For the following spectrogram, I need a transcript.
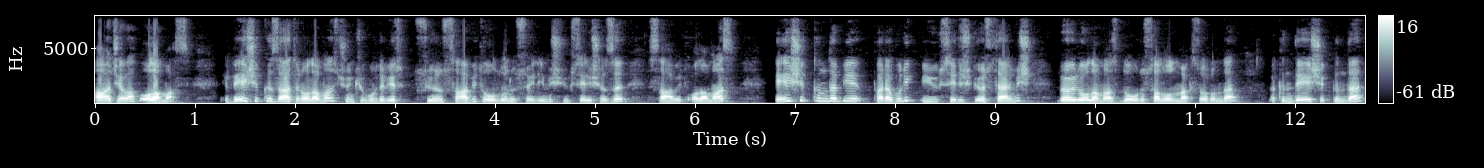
A cevap olamaz. E, B şıkkı zaten olamaz çünkü burada bir suyun sabit olduğunu söylemiş. Yükseliş hızı sabit olamaz. E şıkkında bir parabolik bir yükseliş göstermiş. Böyle olamaz. Doğrusal olmak zorunda. Bakın D şıkkında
